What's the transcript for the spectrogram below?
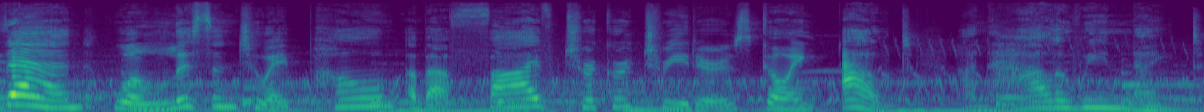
Then we'll listen to a poem about five trick or treaters going out on Halloween night.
